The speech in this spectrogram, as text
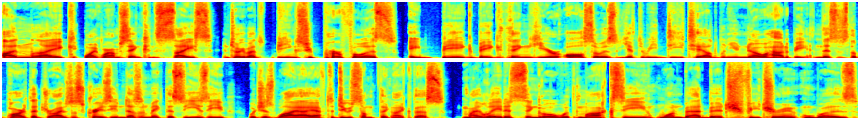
Unlike like where I'm saying concise and talking about being superfluous, a big, big thing here also is you have to be detailed when you know how to be. And this is the part that drives us crazy and doesn't make this easy, which is why I have to do something like this. My latest single with Moxie, One Bad Bitch featuring was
